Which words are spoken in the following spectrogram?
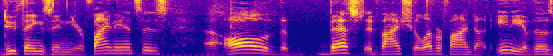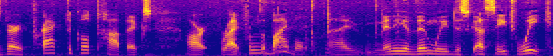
do things in your finances. Uh, all of the best advice you'll ever find on any of those very practical topics are right from the Bible. Uh, many of them we discuss each week.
